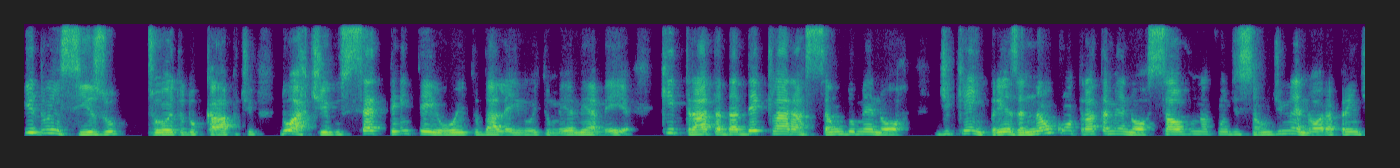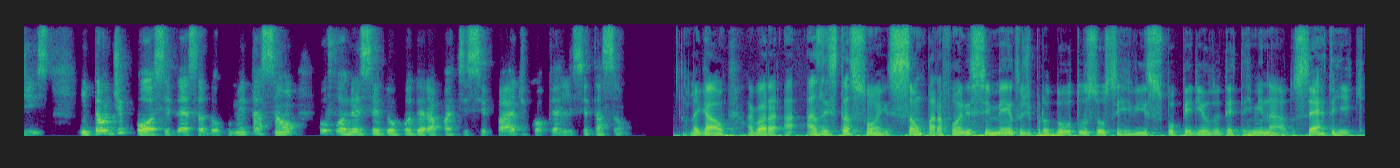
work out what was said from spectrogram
e do inciso 18 do caput do artigo 78 da Lei 8666, que trata da declaração do menor, de que a empresa não contrata menor, salvo na condição de menor aprendiz. Então, de posse dessa documentação, o fornecedor poderá participar de qualquer licitação. Legal. Agora, a, as licitações são para fornecimento de produtos ou serviços por período determinado, certo, Henrique?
